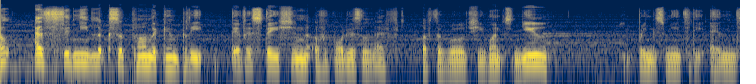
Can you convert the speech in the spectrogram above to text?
Well, as Sydney looks upon the complete devastation of what is left of the world she once knew, it brings me to the end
